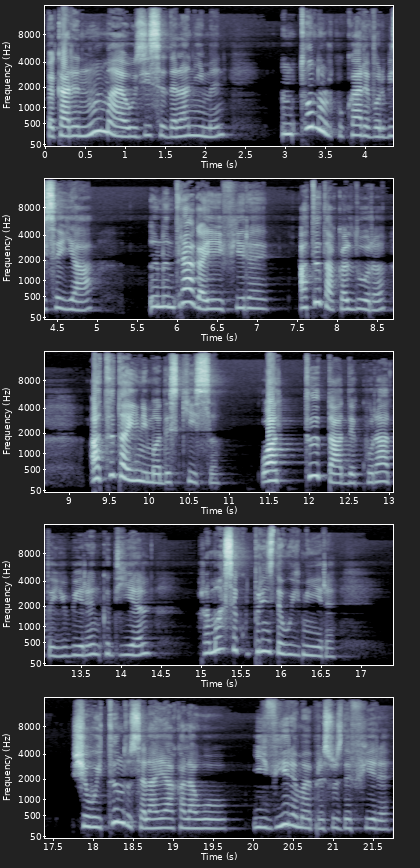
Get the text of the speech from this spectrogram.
pe care nu-l mai auzise de la nimeni, în tonul cu care vorbise ea, în întreaga ei fire atâta căldură, atâta inimă deschisă, o atâta de curată iubire încât el rămase cuprins de uimire și uitându-se la ea ca la o ivire mai presus de fire.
